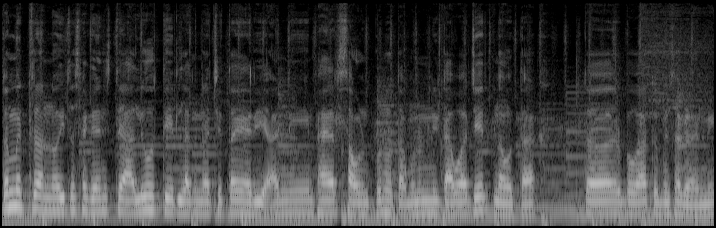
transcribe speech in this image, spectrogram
तर मित्रांनो इथं सगळ्यांची ते आली होती लग्नाची तयारी आणि बाहेर साऊंड पण होता म्हणून नीट आवाज येत नव्हता. तर बघा तुम्ही सगळ्यांनी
